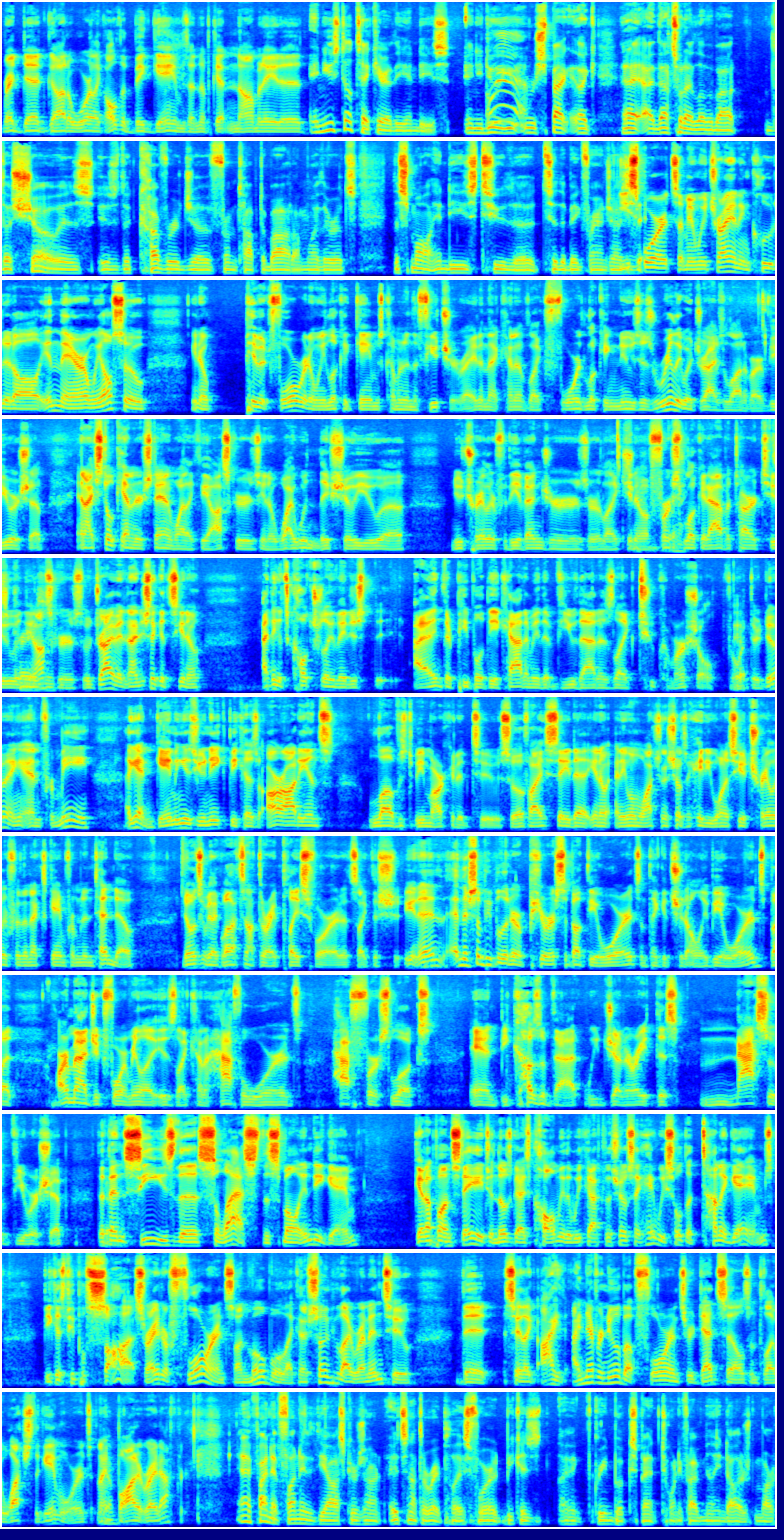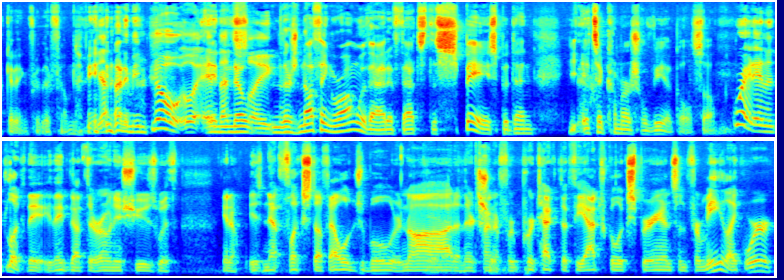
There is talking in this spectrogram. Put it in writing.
Red Dead, God of War, like all the big games end up getting nominated. and you still take care of the indies, and you do Oh, yeah. you respect like, and I, I, that's what I love about the show is is the coverage of from top to bottom, whether it's the small indies to the to the big franchises. esports. I mean, we try and include it all in there, and we also, you know, pivot forward and we look at games coming in the future, right? And that kind of like forward-looking news is really what drives a lot of our viewership. And I still can't understand why, like the Oscars, you know, why wouldn't they show you a new trailer for the Avengers or like you know a first look at Avatar two in the. Oscars? So drive it, and I just think it's you know. I think it's culturally they just I think there are people at the academy that view that as like too commercial for what they're doing. And for me, again, gaming is unique because our audience loves to be marketed to. So if I say to, you know, anyone watching the show say, "Hey, do you want to see a trailer for the next game from Nintendo?" No one's gonna be like, "Well, that's not the right place for it." It's like the sh-, you know, and, and there's some people that are purists about the awards and think it should only be awards, but our magic formula is like kind of half awards, half first looks, and because of that, we generate this massive viewership that then sees the Celeste, the small indie game, get up on stage, and those guys call me the week after the show, say, "Hey, we sold a ton of games because people saw us, right?" Or Florence on mobile. Like, there's so many people I run into that say, like, "I I never knew about Florence or Dead Cells until I watched the Game Awards, and I bought it right after." And I find it funny that the Oscars aren't. It's not the right place for it because I think Green Book spent twenty five million dollars marketing for their film. to you know what I mean? No, uh, and that's no, like- there's nothing wrong with that if that's the space. But then y it's a commercial vehicle, so Right, and it, look, they they've got their own issues with, you know, is Netflix stuff eligible or not, and they're trying to for, protect the theatrical experience. And for me, like we're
